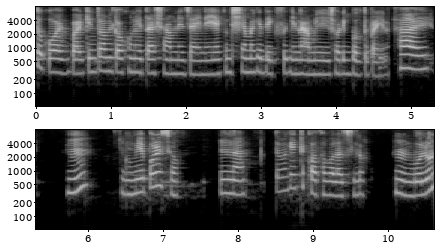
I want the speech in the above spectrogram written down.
তো কয়েকবার, কিন্তু আমি কখনোই তার সামনে যাইনি এখন সে আমাকে দেখছে কিনা আমি সঠিক বলতে পারি না। হাই, হুম? ঘুমিয়ে পড়েছো? না। তোমাকে একটা কথা বলা ছিল। হুম, বলুন।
